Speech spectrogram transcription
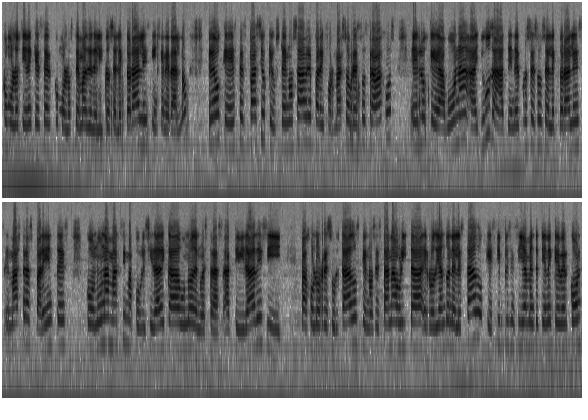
como lo tiene que ser como los temas de delitos electorales y en general, ¿no? Creo que este espacio que usted nos abre para informar sobre estos trabajos es lo que abona, ayuda a tener procesos electorales más transparentes, con una máxima publicidad de cada una de nuestras actividades y, bajo los resultados que nos están ahorita eh, rodeando en el estado, que simple y sencillamente tiene que ver con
